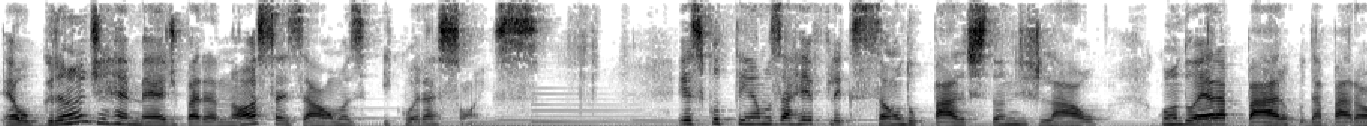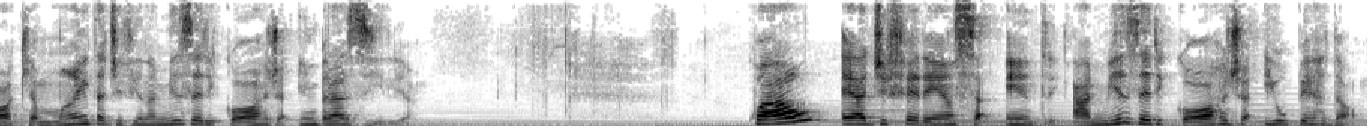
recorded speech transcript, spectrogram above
é o grande remédio para nossas almas e corações. Escutemos a reflexão do Padre Stanislau quando era pároco da paróquia Mãe da Divina Misericórdia em Brasília. Qual é a diferença entre a misericórdia e o perdão?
